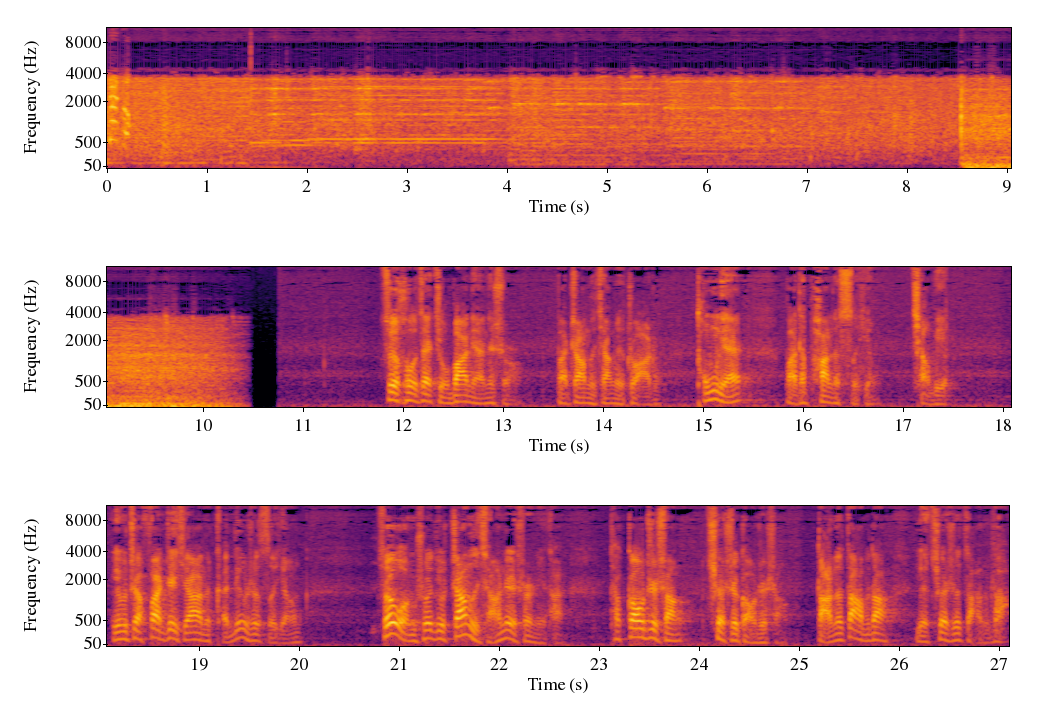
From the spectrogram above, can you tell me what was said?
站住！最后在九八年的时候，把张子强给抓住，同年把他判了死刑，枪毙了。因为这犯这些案子肯定是死刑，所以我们说，就张子强这事儿，你看。他高智商，确实高智商，胆子大不大？也确实胆子大。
